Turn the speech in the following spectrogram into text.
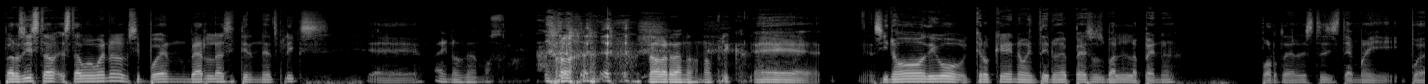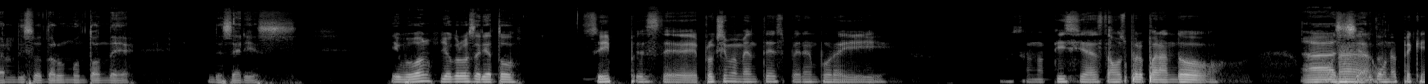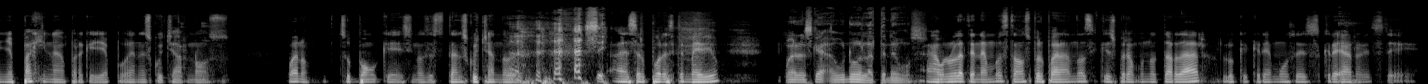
Pero sí, está, está muy bueno. Si pueden verla, si tienen Netflix. Eh, Ahí nos vemos. no, verdad, no, no aplica. eh, si no, digo, creo que 99 pesos vale la pena por tener este sistema y poder disfrutar un montón de, de series. Y pues bueno, yo creo que sería todo. Sí, este, próximamente esperen por ahí nuestra noticia. Estamos preparando Ah, una pequeña página para que ya puedan escucharnos. Bueno, supongo que si nos están escuchando sí. ha de ser por este medio. Bueno, es que aún no la tenemos. Aún no la tenemos, estamos preparando, así que esperamos no tardar. Lo que queremos es crear este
